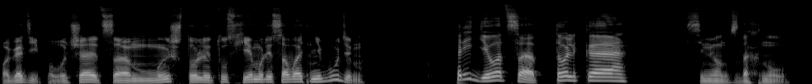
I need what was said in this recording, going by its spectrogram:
Погоди, получается, мы что ли ту схему рисовать не будем? Придется, только... Семен вздохнул.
